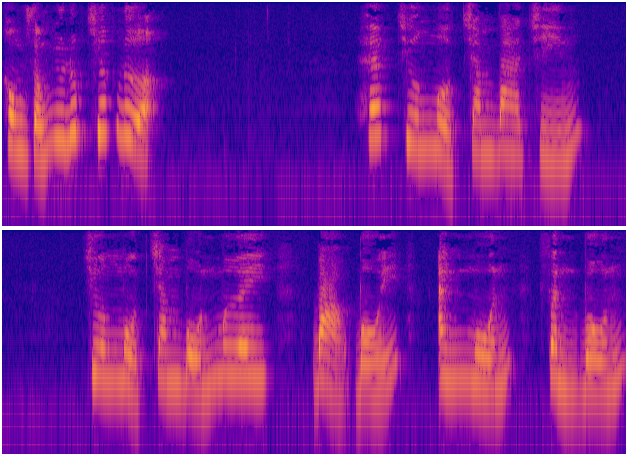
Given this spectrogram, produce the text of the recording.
không giống như lúc trước nữa. Hết chương 139 Chương 140 Bảo bối, anh muốn, phần 4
